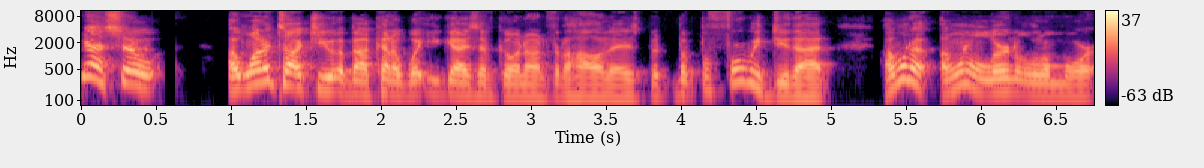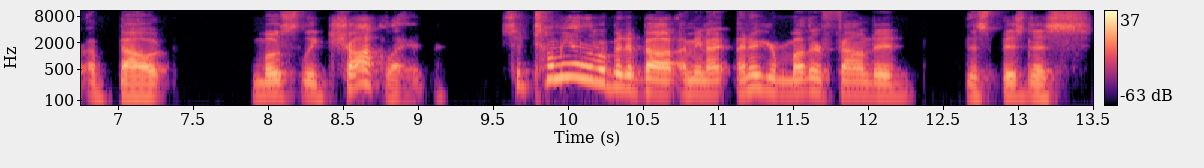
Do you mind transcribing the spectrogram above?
Yeah, so I want to talk to you about kind of what you guys have going on for the holidays, but but before we do that, I want to I want to learn a little more about mostly chocolate. So tell me a little bit about. I mean, I, I know your mother founded this business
